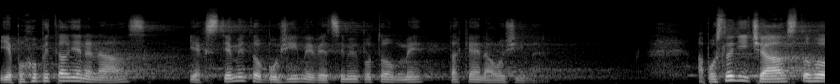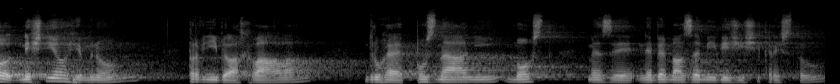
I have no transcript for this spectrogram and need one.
Je pochopitelně na nás, jak s těmito božími věcmi potom my také naložíme. A poslední část toho dnešního hymnu, první byla chvála, druhé poznání, most mezi nebem a zemí v Ježíši Kristu.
